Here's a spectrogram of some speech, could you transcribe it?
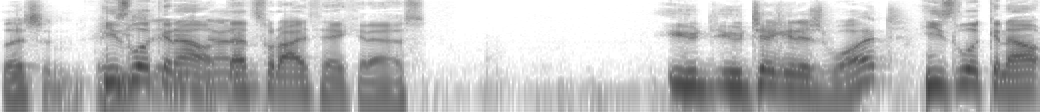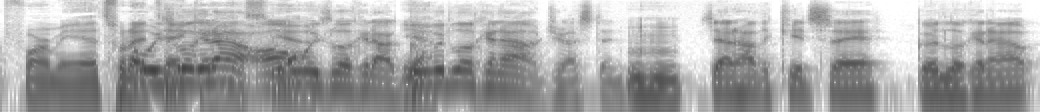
Listen, He's, looking out. That's a- what I take it as. You you take it as what? He's looking out for me. That's what I Always take looking it out. as. Yeah. Always looking out. Yeah. Mm-hmm. Good looking out, Justin. Is that how the kids say it? Good looking out.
